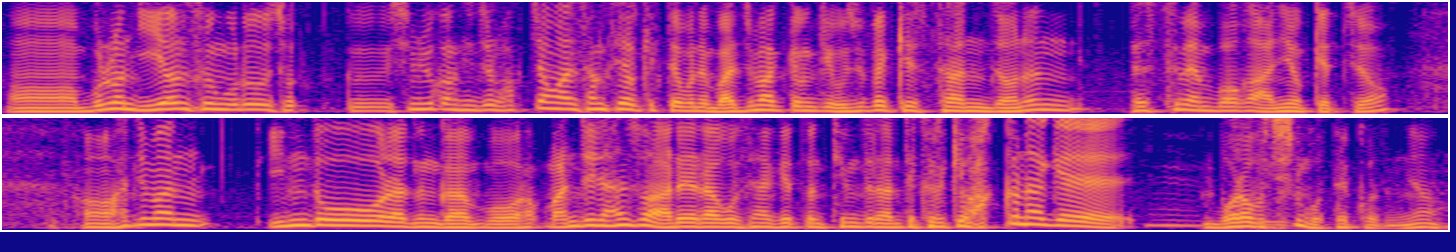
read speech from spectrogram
어, 물론 2연승으로 조, 그 16강 진출을 확정한 상태였기 때문에 마지막 경기 우즈베키스탄전은 베스트 멤버가 아니었겠죠. 어, 하지만 인도라든가 뭐 완전히 한 수 아래라고 생각했던 팀들한테 그렇게 화끈하게 음. 몰아붙이질 못했거든요.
